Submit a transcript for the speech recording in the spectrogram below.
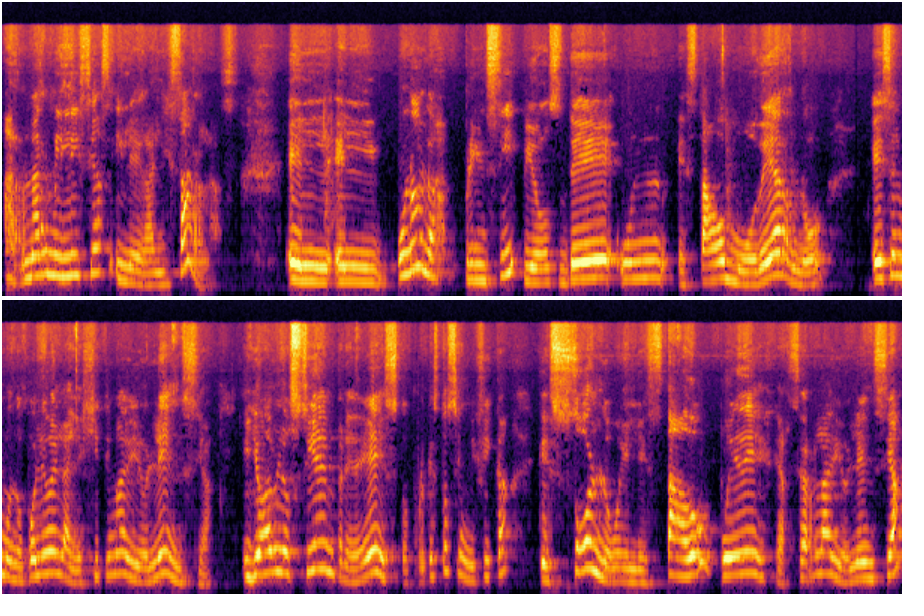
armar milicias y legalizarlas. uno de los principios de un Estado moderno es el monopolio de la legítima violencia. Y yo hablo siempre de esto, porque esto significa que solo el Estado puede ejercer la violencia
